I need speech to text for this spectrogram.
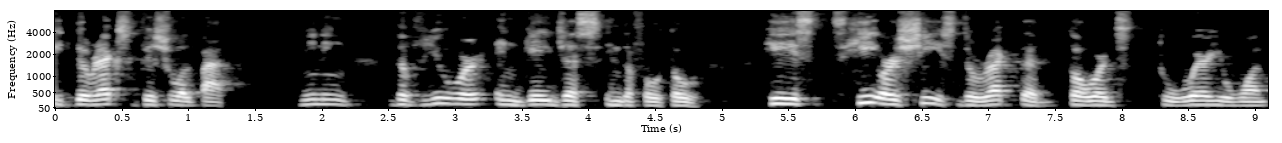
it directs visual path, meaning the viewer engages in the photo he's he or she is directed towards to where you want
